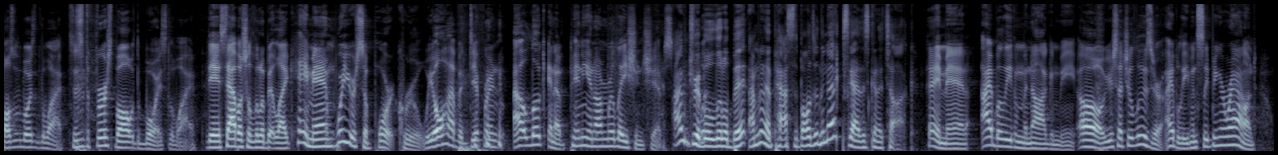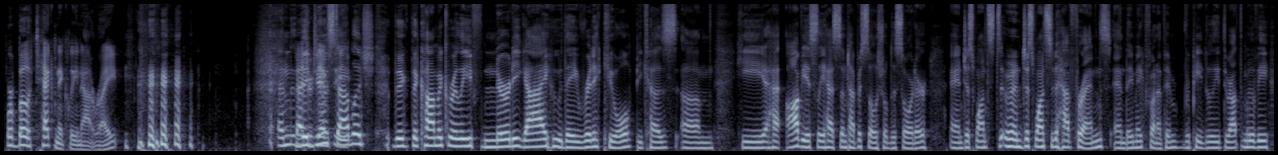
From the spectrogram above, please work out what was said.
Balls with the boys at the Y. So this is the first ball with the boys at the Y. They establish a little bit like, hey man, we're your support crew. We all have a different outlook and opinion on relationships. I dribble a little bit. I'm gonna pass the ball to the next guy that's gonna talk. Hey man, I believe in monogamy. Oh, you're such a loser. I believe in sleeping around. We're both technically not right. And they do Dempsey- establish the the comic relief nerdy guy who they ridicule because um, he ha- obviously has some type of social disorder and just wants to and just wants to have friends, and they make fun of him repeatedly throughout the movie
